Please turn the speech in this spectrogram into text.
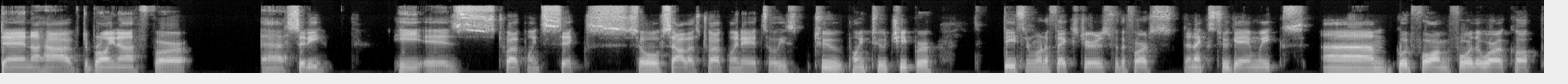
Then I have De Bruyne for uh, City. He is 12.6, so Salah's 12.8, so he's 2.2 cheaper. Decent run of fixtures for the first, the next two game weeks. Um, good form before the World Cup.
